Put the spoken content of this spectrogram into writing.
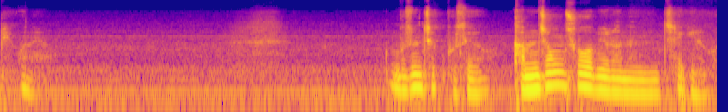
피곤해요. 무슨 책 보세요? 감정 수업이라는 책 읽어요.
